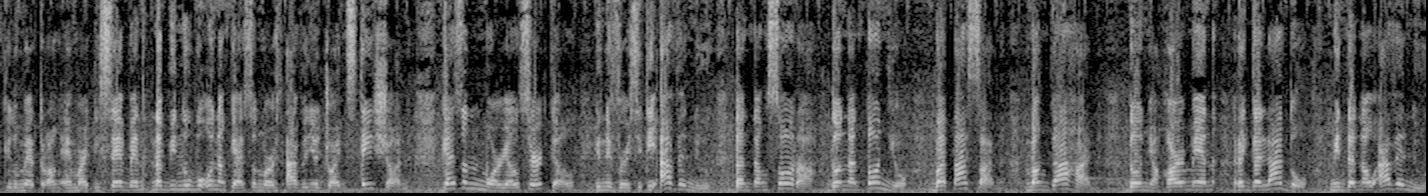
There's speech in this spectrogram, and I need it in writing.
kilometro ang MRT-7 na binubuo ng Quezon North Avenue Joint Station, Quezon Memorial Circle, University Avenue, Tandang Sora, Don Antonio, Batasan, Manggahan, Doña Carmen, Regalado, Mindanao Avenue,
